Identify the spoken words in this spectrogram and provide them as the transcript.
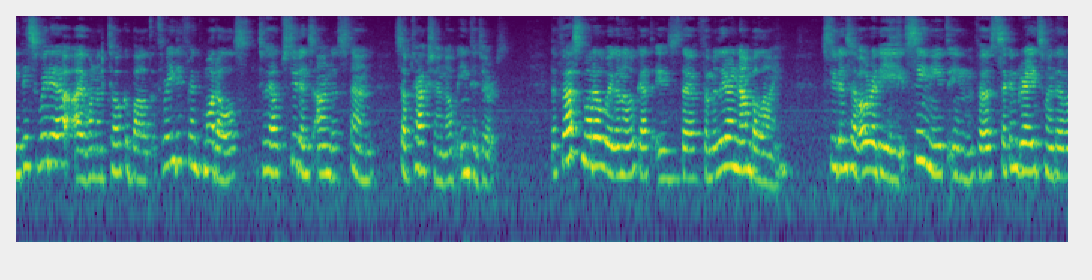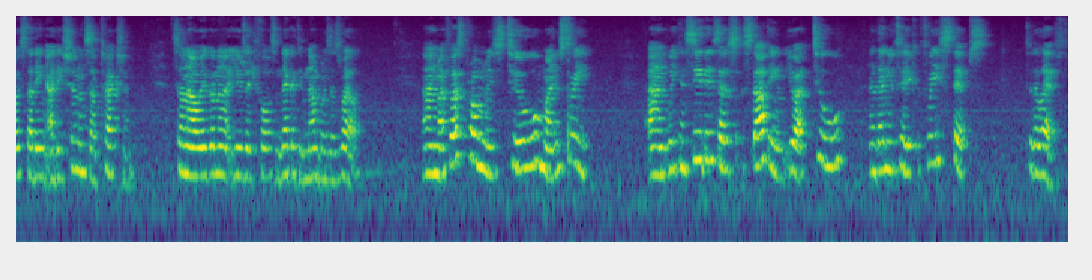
In this video, I want to talk about three different models to help students understand subtraction of integers. The first model we're going to look at is the familiar number line. Students have already seen it in first, second grades when they were studying addition and subtraction. So now we're going to use it for negative numbers as well. And my first problem is 2 minus 3. And we can see this as starting, you're at 2, and then you take 3 steps to the left.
